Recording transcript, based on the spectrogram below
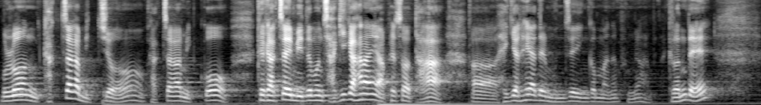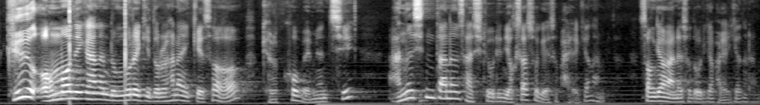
물론 각자가 믿죠. 각자가 믿고 그 각자의 믿음은 자기가 하나님 앞에서 다 어, 해결해야 될 문제인 것만은 분명합니다. 그런데 그 어머니가 하는 눈물의 기도를 하나님께서 결코 외면치 않으신다는 사실을 우리는 역사 속에서 발견합니다. 성경 안에서도 우리가 발견을 합니다.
